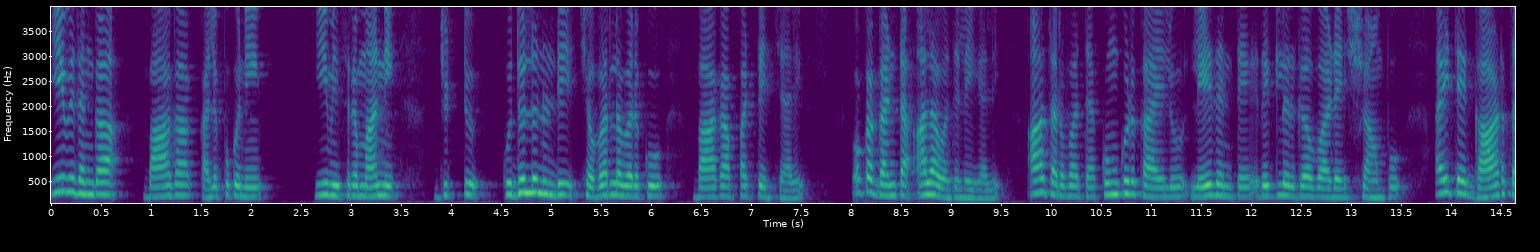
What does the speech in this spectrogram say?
ఈ విధంగా బాగా కలుపుకొని ఈ మిశ్రమాన్ని జుట్టు కుదుళ్ళ నుండి చివర్ల వరకు బాగా పట్టించాలి. ఒక గంట అలా వదిలేయాలి. ఆ తర్వాత కుంకుడుకాయలు లేదంటే రెగ్యులర్గా వాడే షాంపూ అయితే గాఢత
